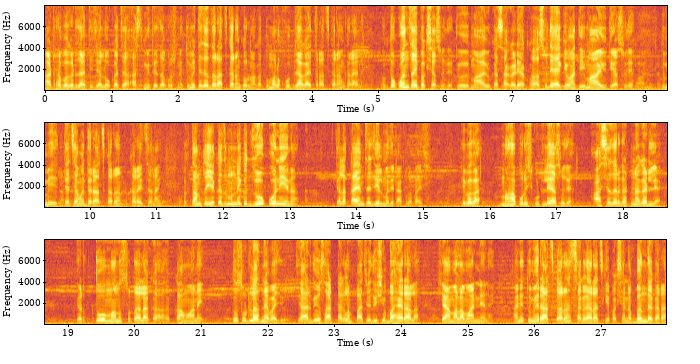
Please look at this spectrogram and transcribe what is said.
अठरा बगड जातीच्या लोकांच्या अस्मितेचा प्रश्न आहे. तुम्ही त्याच्यात राजकारण करू नका. तुम्हाला खूप जागा आहेत राजकारण करायला. मग तो कोणताही पक्ष असू द्या तो महाविकास आघाडी असू द्या किंवा ती महायुती असू द्या तुम्ही त्याच्यामध्ये राजकारण करायचं नाही. फक्त आमचं एकच म्हणणं आहे की जो कोणी आहे ना त्याला कायमच्या जेलमध्ये टाकलं पाहिजे. हे बघा महापुरुष कुठलेही असू द्या अशा जर घटना घडल्या तर तो माणूस सुटायला का कामा नाही तो सुटलाच नाही पाहिजे. चार दिवस आठ टाकला पाचव्या दिवशी बाहेर आला हे आम्हाला मान्य नाही. आणि तुम्ही राजकारण सगळ्या राजकीय पक्षांना बंद करा.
